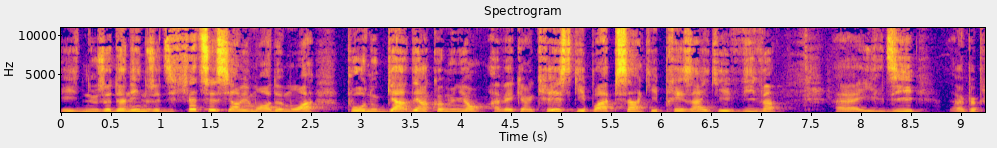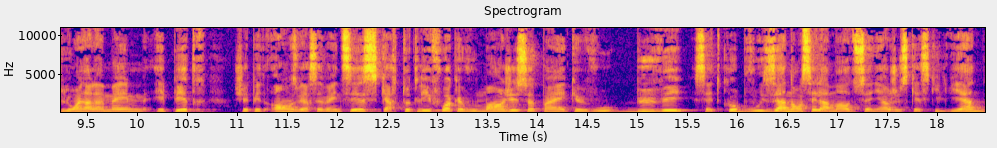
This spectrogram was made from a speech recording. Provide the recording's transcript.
et il nous a donné, il nous a dit, faites ceci en mémoire de moi pour nous garder en communion avec un Christ qui n'est pas absent, qui est présent et qui est vivant. Euh, il dit un peu plus loin dans la même épître, chapitre 11, verset 26, car toutes les fois que vous mangez ce pain et que vous buvez cette coupe, vous annoncez la mort du Seigneur jusqu'à ce qu'il vienne.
